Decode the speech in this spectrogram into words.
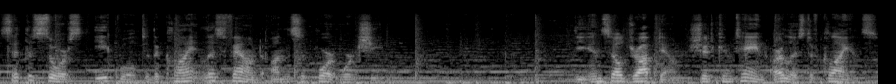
Set the source equal to the client list found on the support worksheet. The in-cell dropdown should contain our list of clients.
